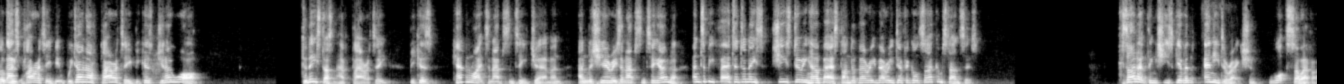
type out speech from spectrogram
But, but that's we, clarity. We don't have clarity because do you know what? Denise doesn't have clarity because Kenwright's an absentee chairman and Moshiri's an absentee owner. And to be fair to Denise, she's doing her best under very, very difficult circumstances. Because I don't think she's given any direction whatsoever.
